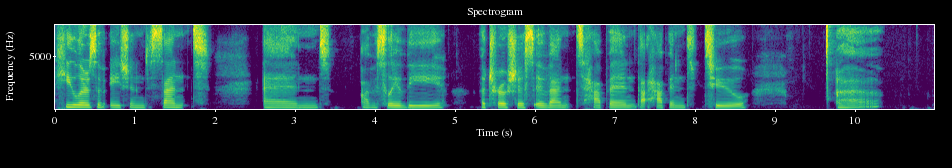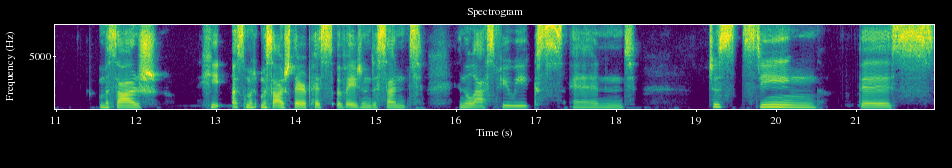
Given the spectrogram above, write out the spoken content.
healers of Asian descent and obviously the atrocious events happened that happened to uh, massage he massage therapists of Asian descent in the last few weeks and just seeing this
